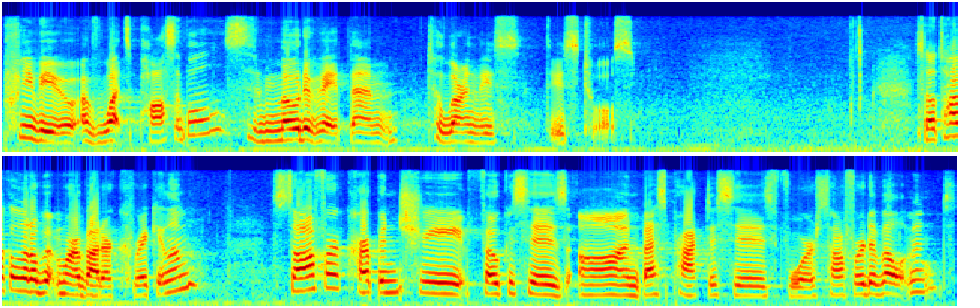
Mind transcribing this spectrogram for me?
preview of what's possible to motivate them to learn these, these tools. So I'll talk a little bit more about our curriculum. Software carpentry focuses on best practices for software development.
